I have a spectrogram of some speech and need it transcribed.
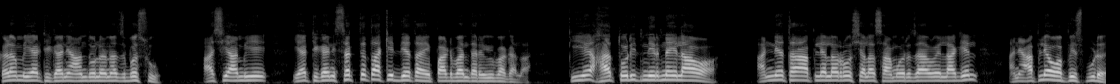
कळंब या ठिकाणी आंदोलनास बसू अशी आम्ही या ठिकाणी सक्त ताकीद देत आहे पाटबंधारे विभागाला की हा त्वरित निर्णय लावा. अन्यथा आपल्याला रोषाला सामोरं जावे लागेल आणि आपल्या ऑफिस पुढं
